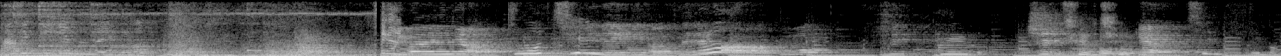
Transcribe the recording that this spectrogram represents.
다리 끼겠는데 이거? 이번에는요. 부모 칠. 지진의 더 세질 부모 7. 7. 볼게요. 칠. 대박.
